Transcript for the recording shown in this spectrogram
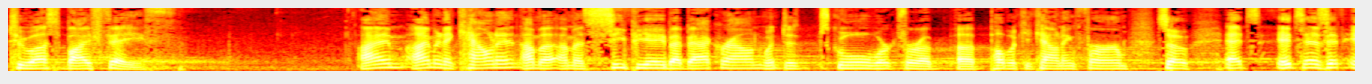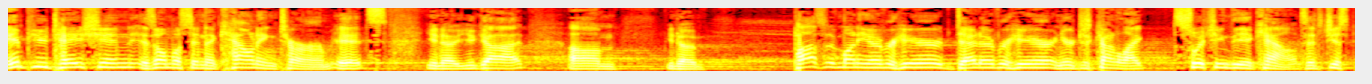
to us by faith. I'm, I'm an accountant. I'm a, I'm a CPA by background, went to school, worked for a, a, public accounting firm. So it's, it's as if imputation is almost an accounting term. It's, you know, you got, um, you know, positive money over here, debt over here, and you're just kind of like switching the accounts. It's just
